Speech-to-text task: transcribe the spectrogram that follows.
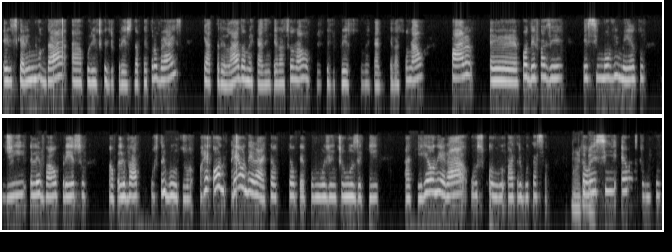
eles querem mudar a política de preço da Petrobras, que é atrelada ao mercado internacional, a política de preços do mercado internacional, para é, poder fazer esse movimento de elevar o preço, elevar os tributos, reonerar, que é, o, que é o que é como a gente usa aqui, aqui reonerar os, a tributação. Muito então, bem. esse é o assunto,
